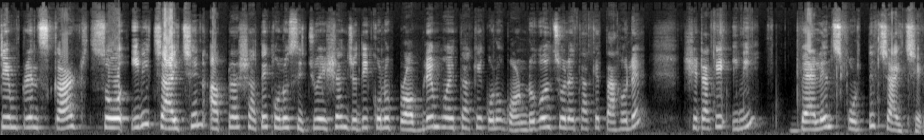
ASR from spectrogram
temperance card so ইনি চাইছেন আপনার সাথে কোনো সিচুয়েশন যদি কোনো প্রবলেম হয়ে থাকে, কোনো গন্ডগোল চলে থাকে, তাহলে সেটাকে ইনি ব্যালেন্স করতে চাইছেন।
